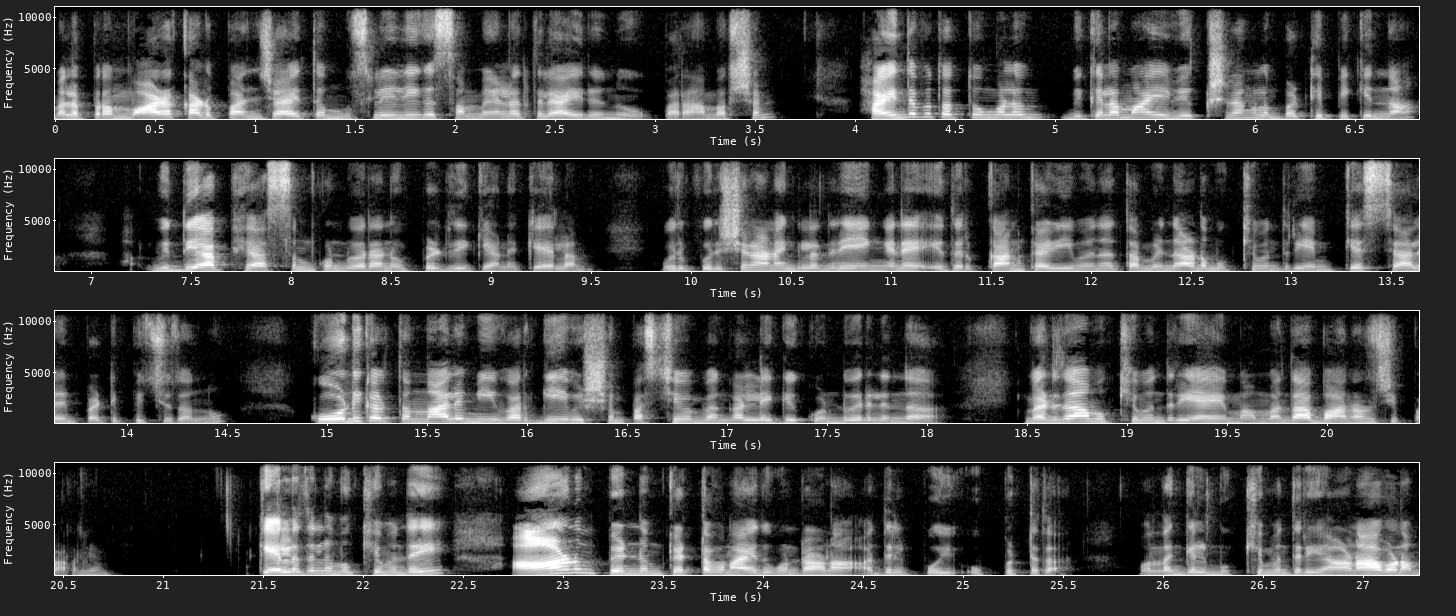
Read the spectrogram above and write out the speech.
മലപ്പുറം വാഴക്കാട് പഞ്ചായത്ത് മുസ്ലിം ലീഗ് സമ്മേളനത്തിലായിരുന്നു പരാമർശം. ഹൈന്ദവ തത്വങ്ങളും വികലമായ വീക്ഷണങ്ങളും പഠിപ്പിക്കുന്ന വിദ്യാഭ്യാസം കൊണ്ടുവരാൻ ഒപ്പിട്ടിരിക്കുകയാണ് കേരളം. ഒരു പുരുഷനാണെങ്കിൽ അതിനെ എങ്ങനെ എതിർക്കാൻ കഴിയുമെന്ന് തമിഴ്നാട് മുഖ്യമന്ത്രി എം കെ സ്റ്റാലിൻ പഠിപ്പിച്ചു തന്നു. കോടികൾ തന്നാലും ഈ വർഗീയ വിഷയം പശ്ചിമ ബംഗാളിലേക്ക് കൊണ്ടുവരില്ലെന്ന് വനിതാ മുഖ്യമന്ത്രിയായ മമതാ ബാനർജി പറഞ്ഞു. കേരളത്തിലെ മുഖ്യമന്ത്രി ആണും പെണ്ണും കെട്ടവനായതുകൊണ്ടാണ് അതിൽ പോയി ഒപ്പിട്ടത്. ഒന്നെങ്കിൽ മുഖ്യമന്ത്രി ആണാവണം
